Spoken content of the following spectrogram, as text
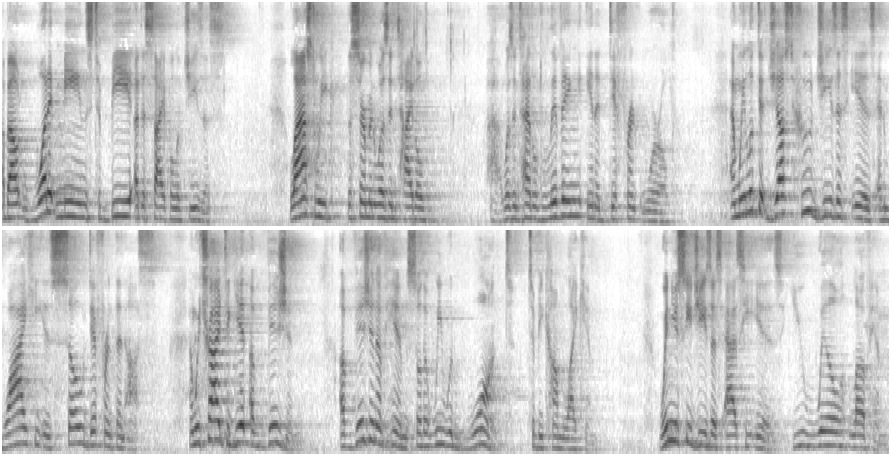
about what it means to be a disciple of Jesus. Last week, the sermon was entitled, uh, was entitled Living in a Different World. And we looked at just who Jesus is and why he is so different than us. And we tried to get a vision a vision of Him so that we would want to become like Him. When you see Jesus as He is, you will love Him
